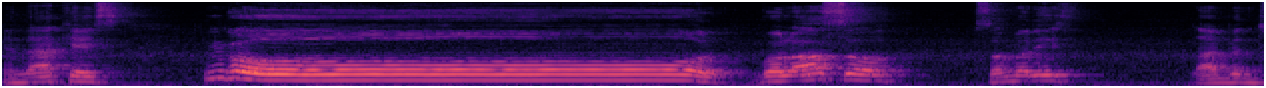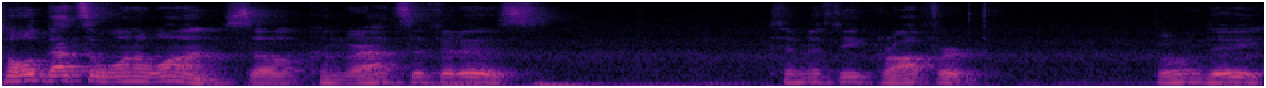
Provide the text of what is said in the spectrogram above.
In that case, goal! Golazo! Somebody, I've been told that's a 101, so congrats if it is. Timothy Crawford. Boom diddy.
